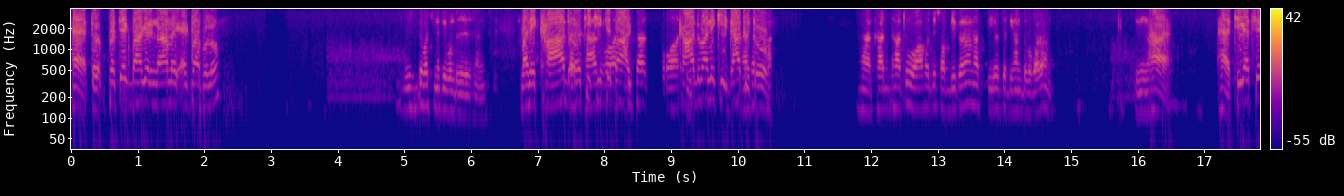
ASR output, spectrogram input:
হ্যাঁ তো প্রত্যেক ভাগের নাম একবার বলো। বুঝতে পারছি না কি বলতে চাইছেন। মানে খাদ অতি খাদ, ভাগ খাদ, মানে কি? ধাতু হ্যাঁ, তো হ্যাঁ খাদ ধাতু অ হচ্ছে শব্দীকরণ আর তি হচ্ছে দিগান্ত উপকরণ। তিন- হ্যাঁ। হ্যাঁ ঠিক আছে?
